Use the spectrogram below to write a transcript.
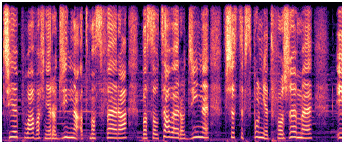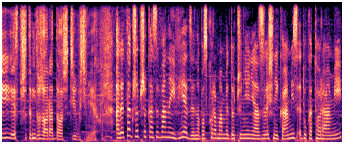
ciepła, właśnie rodzinna atmosfera, bo są całe rodziny, wszyscy wspólnie tworzymy i jest przy tym dużo radości uśmiechu. ale także przekazywanej wiedzy, no bo skoro mamy do czynienia z leśnikami, z edukatorami,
